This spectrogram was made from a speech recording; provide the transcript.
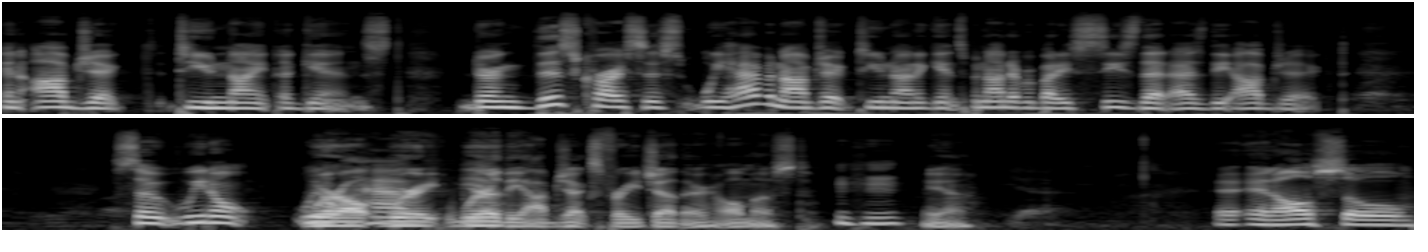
an object to unite against. During this crisis, we have an object to unite against, but not everybody sees that as the object. So we don't. We We are don't all have, we're we're yeah. the objects for each other almost. Mm-hmm. Yeah. A- and also,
